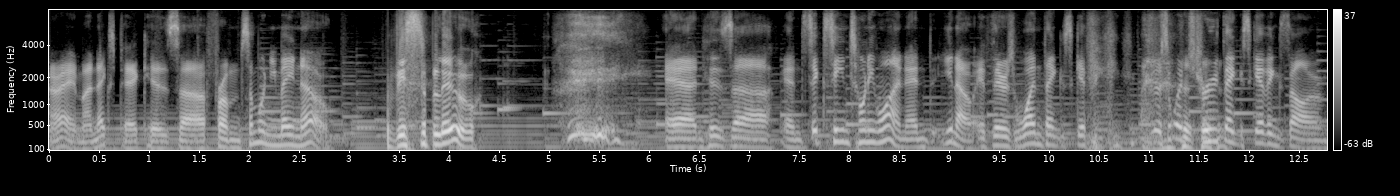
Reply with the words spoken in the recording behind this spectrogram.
All right, my next pick is uh, from someone you may know, Vista Blue, and his uh, and 1621. And you know, if there's one Thanksgiving, there's one true Thanksgiving song,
